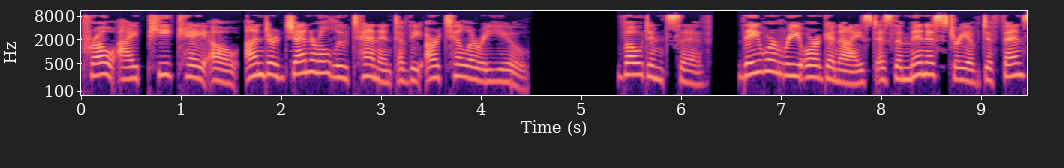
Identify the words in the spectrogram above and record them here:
pro IPKO under General Lieutenant of the Artillery U. Votontsev. They were reorganized as the Ministry of Defense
